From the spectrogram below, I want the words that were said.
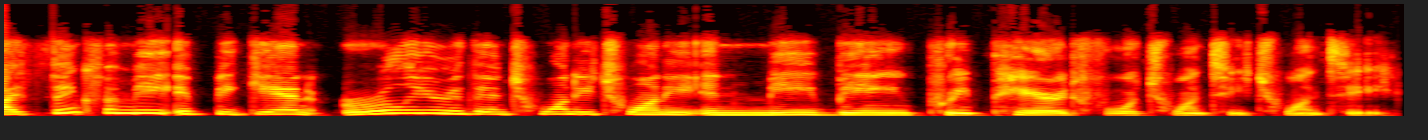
I think for me, it began earlier than 2020 in me being prepared for 2020.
